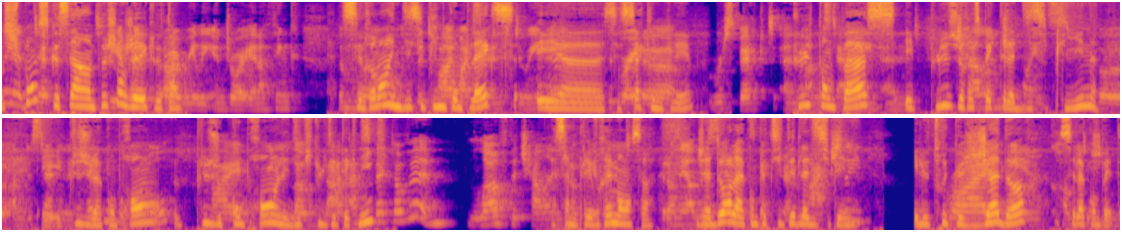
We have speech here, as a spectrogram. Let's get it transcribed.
Je pense que ça a un peu changé avec le temps. C'est vraiment une discipline complexe et euh, c'est ça qui me plaît. Plus le temps passe et plus je respecte la discipline et plus je la comprends, plus je comprends les difficultés techniques. Ça me plaît vraiment ça. J'adore la complexité de la discipline. Et le truc que j'adore, c'est la compète.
